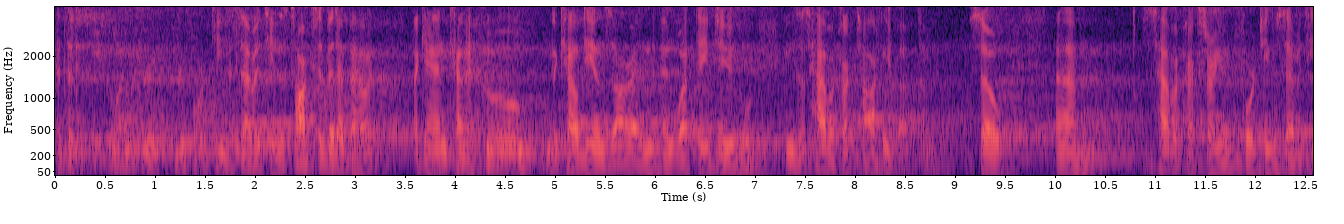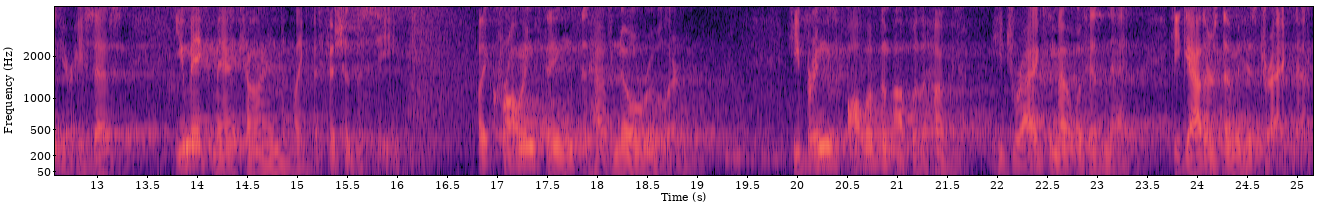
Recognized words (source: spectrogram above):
And so to keep going through, through 14 to 17, this talks a bit about, again, kind of who the Chaldeans are and, and what they do. And this is Habakkuk talking about them. So um, this is Habakkuk starting at 14 to 17 here. He says, You make mankind like the fish of the sea like crawling things that have no ruler. He brings all of them up with a hook, he drags them out with his net, he gathers them in his dragnet.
